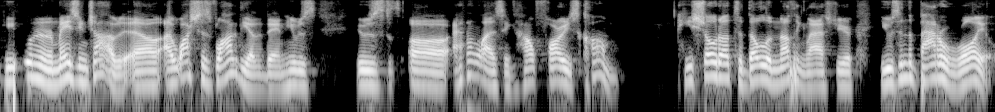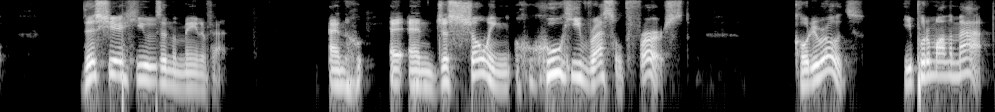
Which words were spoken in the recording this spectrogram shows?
he's doing an amazing job. Uh, I watched his vlog the other day, and he was he was uh, analyzing how far he's come He showed up to Double or Nothing last year. He was in the Battle Royal. This year, he was in the main event, and and just showing who he wrestled first. Cody Rhodes. He put him on the map.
